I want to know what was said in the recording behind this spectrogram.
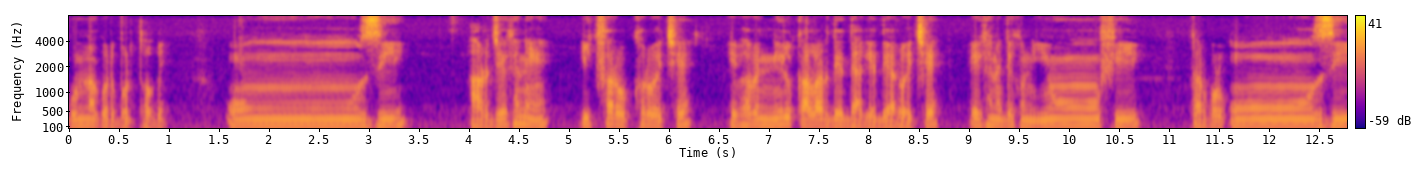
গুণনা করে পড়তে হবে। জি, আর যেখানে ইকফার অক্ষর রয়েছে, এভাবে নীল কালার দিয়ে দাগিয়ে দেওয়া রয়েছে। এখানে দেখুন, ইউ, ফি, তারপর জি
